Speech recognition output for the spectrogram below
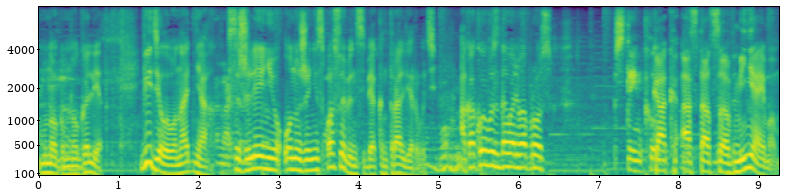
много-много лет. Видел его на днях. К сожалению, он уже не способен себя контролировать. А какой вы задавали вопрос? Как остаться вменяемым?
